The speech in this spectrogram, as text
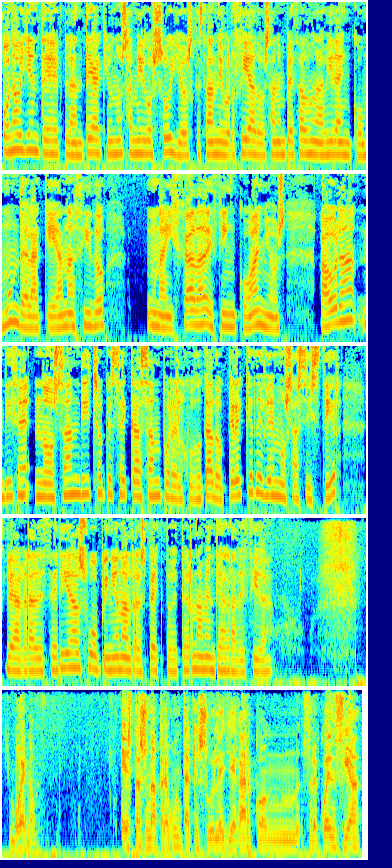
Un oyente plantea que unos amigos suyos que están divorciados han empezado una vida en común de la que ha nacido una hijada de cinco años. Ahora, dice, nos han dicho que se casan por el juzgado. ¿Cree que debemos asistir? Le agradecería su opinión al respecto, eternamente agradecida. Bueno, esta es una pregunta que suele llegar con frecuencia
